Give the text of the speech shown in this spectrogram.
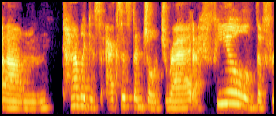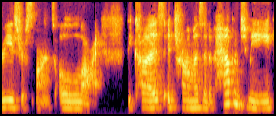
um, kind of like this existential dread. I feel the freeze response a lot because in traumas that have happened to me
